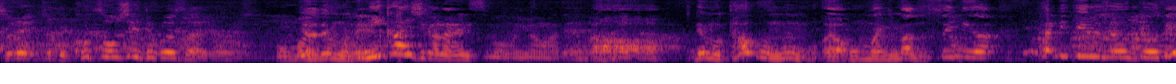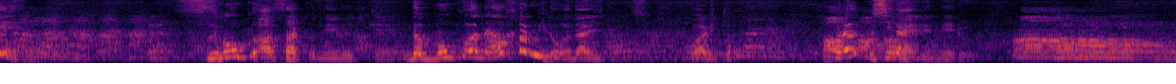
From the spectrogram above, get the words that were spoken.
それちょっとコツ教えてくださいよ。うんいやでもね。2回しかないんですもん今まで。ああ。でも多分いやほんまにまず睡眠が足りてる状況ですごく浅く寝るっていう。だ僕はね明るいのが大事なんですよ。割と。暗くしないで寝る、あ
